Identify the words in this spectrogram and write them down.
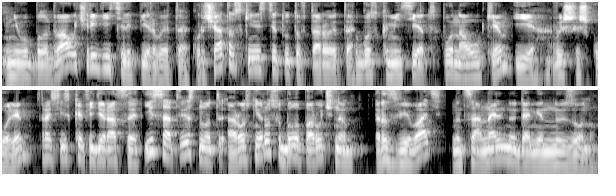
У него было два учредителя. Первый – это Курчатовский институт, а второй – это Госкомитет по науке и высшей школе школе Российской Федерации. И, соответственно, вот Роснеросу было поручено развивать национальную доменную зону.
